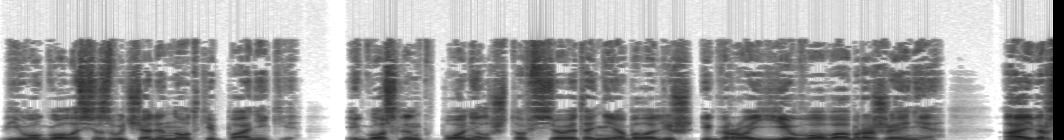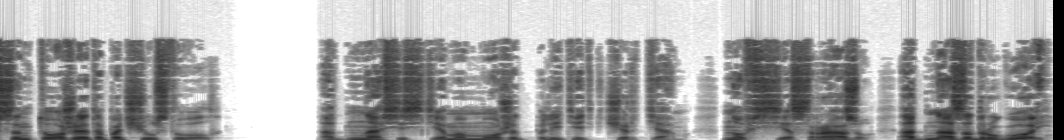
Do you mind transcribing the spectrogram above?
В его голосе звучали нотки паники, и Гослинг понял, что все это не было лишь игрой его воображения. Айверсон тоже это почувствовал. Одна система может полететь к чертям, но все сразу, одна за другой.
